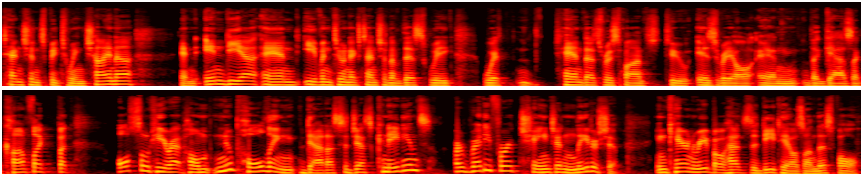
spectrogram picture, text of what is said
tensions between China and India, and even to an extension of this week with Canada's response to Israel and the Gaza conflict. But also here at home, new polling data suggests Canadians are ready for a change in leadership. And Karen Rebo has the details on this poll.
